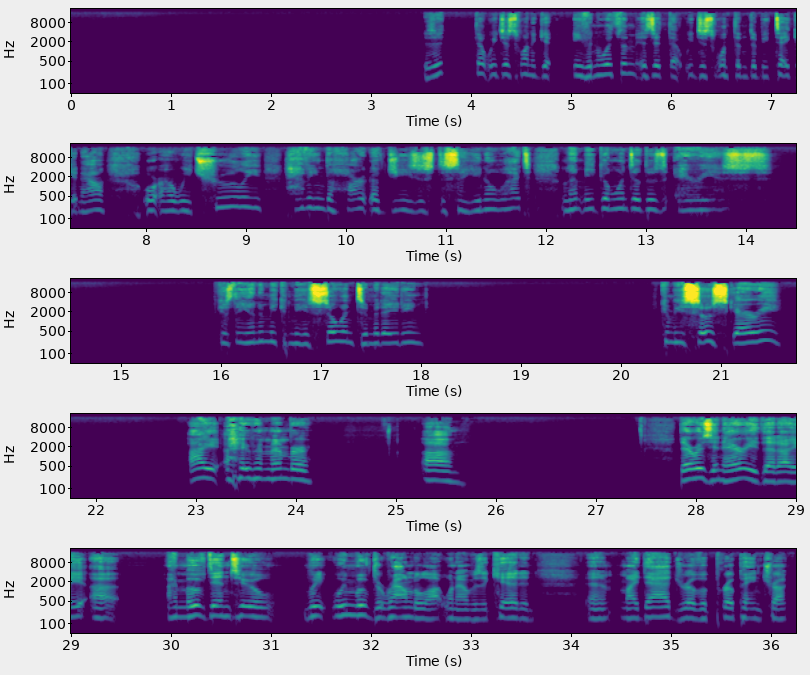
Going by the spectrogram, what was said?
Is it that we just want to get even with them? Is it that we just want them to be taken out? Or are we truly having the heart of Jesus to say, you know what? Let me go into those areas. Because the enemy can be so intimidating, it can be so scary. I, I remember um, there was an area that I, uh, I moved into. We, we moved around a lot when I was a kid, and and my dad drove a propane truck,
